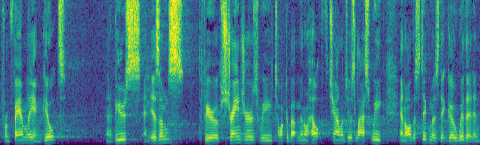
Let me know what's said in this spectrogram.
from family and guilt and abuse and isms, the fear of strangers. We talked about mental health challenges last week and all the stigmas that go with it. And,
